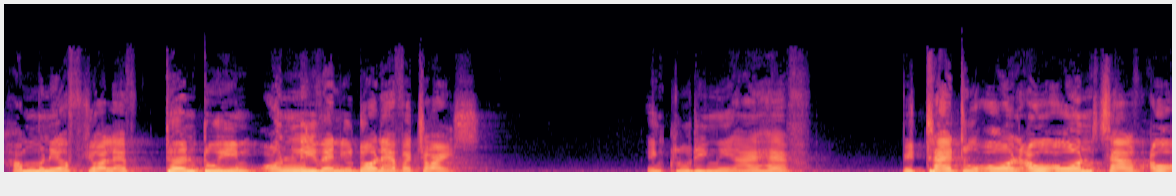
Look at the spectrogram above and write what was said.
How many of you all have turned to Him only when you don't have a choice? Including me, I have. We try to own our own self, our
